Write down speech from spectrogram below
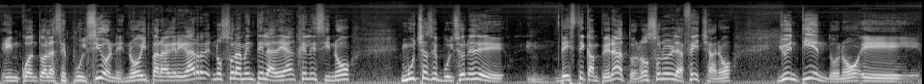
en cuanto a las expulsiones, ¿no? Y para agregar no solamente la de Ángeles, sino muchas expulsiones de, este campeonato, no solo de la fecha, ¿no? Yo entiendo, ¿no? Eh,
